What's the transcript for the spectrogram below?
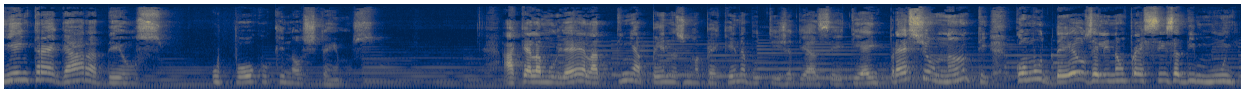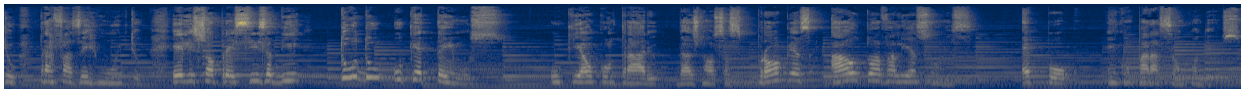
e entregar a Deus o pouco que nós temos. Aquela mulher, ela tinha apenas uma pequena botija de azeite. E é impressionante como Deus, ele não precisa de muito para fazer muito. Ele só precisa de tudo o que temos. O que é o contrário das nossas próprias autoavaliações. É pouco em comparação com Deus.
